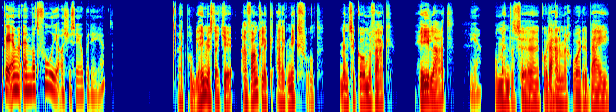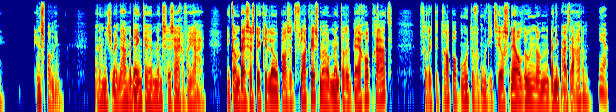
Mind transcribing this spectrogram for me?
Oké, en, en wat voel je als je COPD hebt? Het probleem is dat je aanvankelijk eigenlijk niks voelt. Mensen komen vaak heel laat. Ja. op het moment dat ze kortademig worden bij inspanning. En dan moet je met name denken, mensen zeggen van ja, ik kan best een stukje lopen als het vlak is, maar op het moment dat het bergop gaat, of dat ik de trap op moet, of ik moet iets heel snel doen, dan ben ik buiten adem. Ja.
